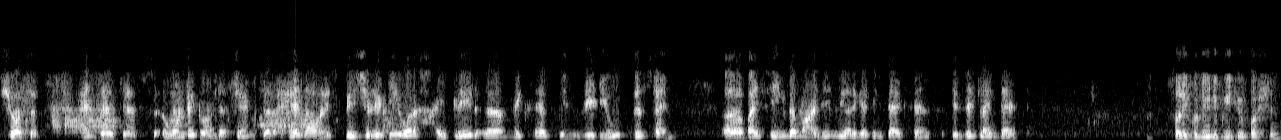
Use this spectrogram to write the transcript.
Sure, sir. And sir, just wanted to understand, sir, has our specialty or high grade uh, mix has been reduced this time? Uh, by seeing the margin, we are getting that sense. Is it like that? Sorry, could you repeat your question?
